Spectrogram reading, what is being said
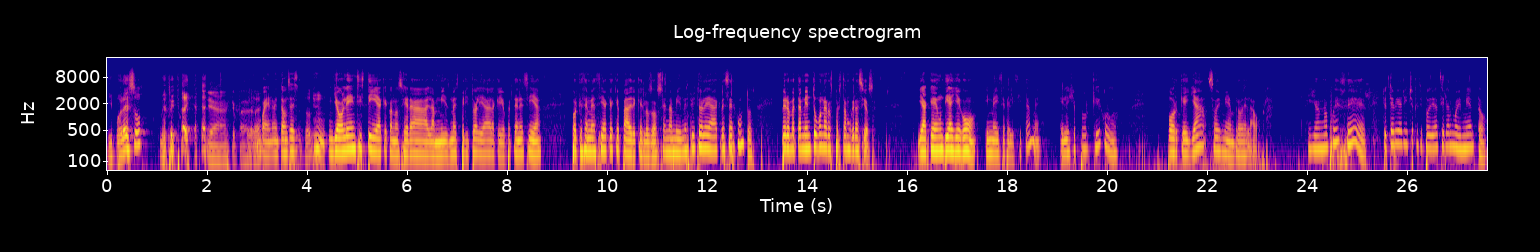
Y por eso me fui para allá. ya, qué padre. ¿Verdad? Bueno, entonces Entonces- yo le insistía que conociera la misma espiritualidad a la que yo pertenecía, porque se me hacía que qué padre que los dos en la misma espiritualidad crecer juntos. Pero me, también tuvo una respuesta muy graciosa, ya que un día llegó y me dice, felicítame. Y le dije, ¿por qué, gordo? Porque ya soy miembro de la obra. Y yo, no puede ser. Yo te había dicho que si podías ir al movimiento.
